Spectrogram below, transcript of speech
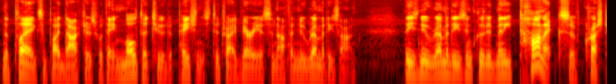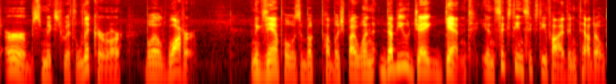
The plague supplied doctors with a multitude of patients to try various and often new remedies on. These new remedies included many tonics of crushed herbs mixed with liquor or boiled water. An example was a book published by one W. J. Gent in 1665 entitled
